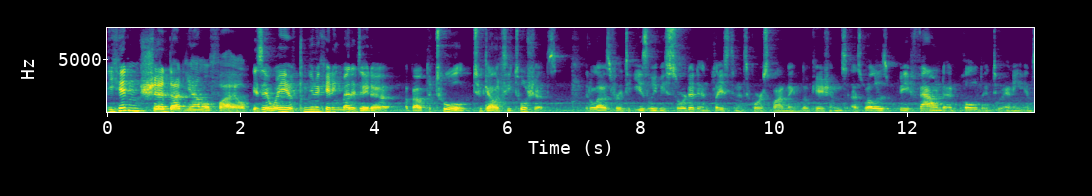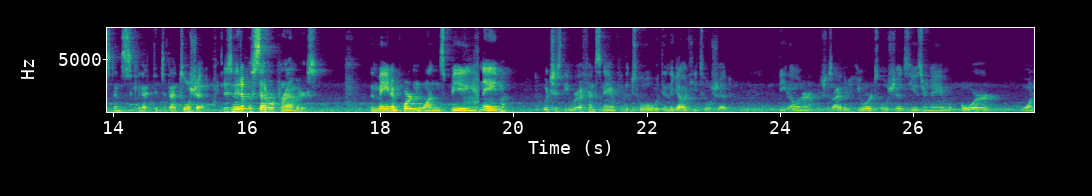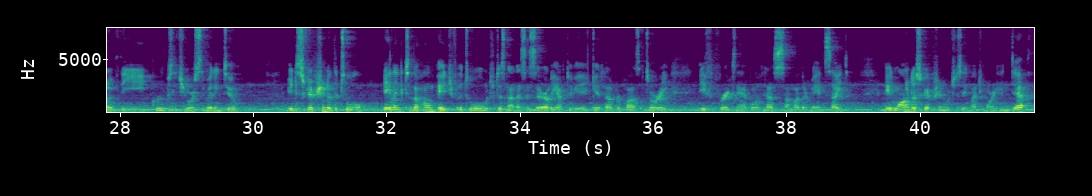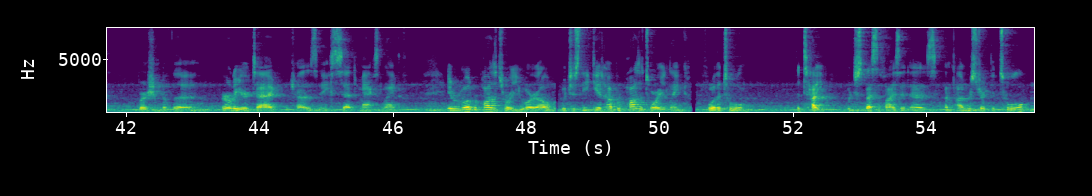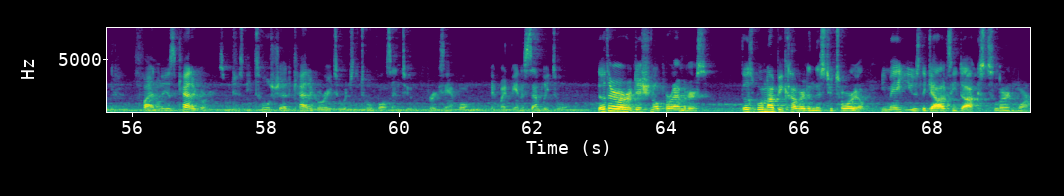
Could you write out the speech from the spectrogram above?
The hidden shed.yaml file is a way of communicating metadata about the tool to Galaxy Toolsheds. It allows for it to easily be sorted and placed in its corresponding locations, as well as be found and pulled into any instance connected to that toolshed. It is made up of several parameters. The main important ones being name, which is the reference name for the tool within the Galaxy Toolshed, the owner, which is either your toolshed's username or one of the groups that you are submitting to, a description of the tool, a link to the homepage for the tool, which does not necessarily have to be a GitHub repository if, for example, it has some other main site, a long description, which is a much more in-depth version of the earlier tag, which has a set max length, a remote repository URL, which is the GitHub repository link for the tool, the type, which specifies it as an unrestricted tool, finally is categories, which is the toolshed category to which the tool falls into. For example, it might be an assembly tool. Though there are additional parameters, those will not be covered in this tutorial. You may use the Galaxy docs to learn more.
